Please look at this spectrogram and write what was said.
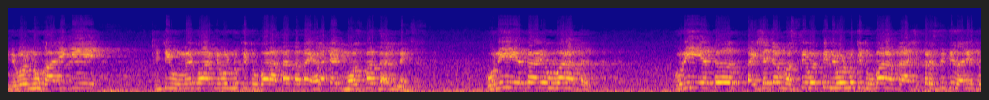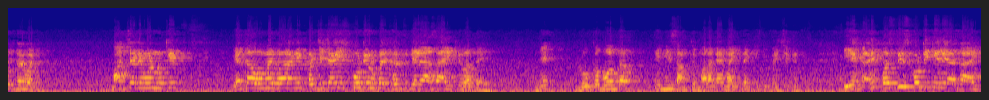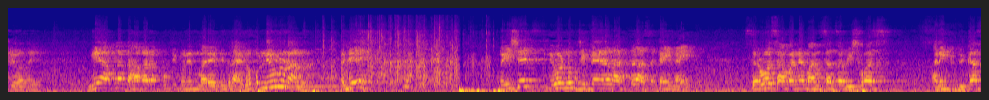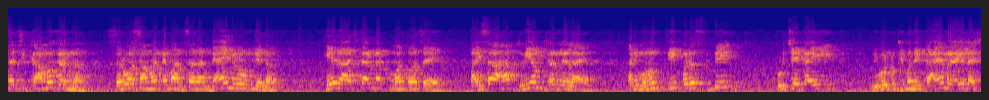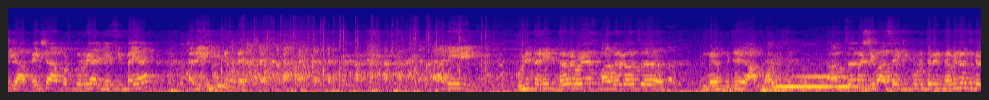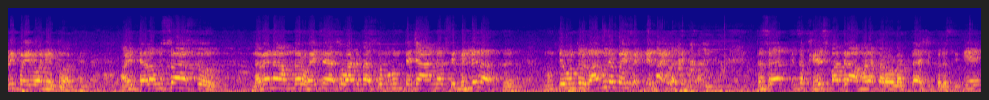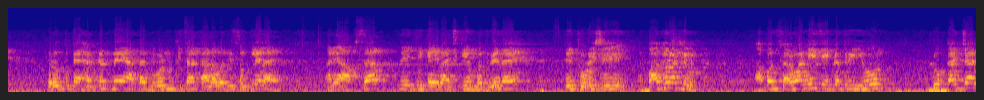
निवडणूक आली की किती उमेदवार निवडणुकीत उभा राहतात आता ह्याला काही मोजमात झालं नाही. कोणी येतं आणि उभं राहतं. कुणी येतं पैशाच्या मस्तीवरती निवडणुकीत उभा राहतं. अशी परिस्थिती झाली आहे दुर्दैवाने. मागच्या निवडणुकीत एका उमेदवाराने पंचेचाळीस कोटी रुपये खर्च केले असं ऐकिवात आहे. म्हणजे लोक बोलतात ते मी सांगतोय. मला काय माहीत नाही किती पैसे एकाही एकाने पस्तीस कोटी केले असं ऐकिवात आहे. मी आपला दहा बारा कोटीपर्यंत मर्यादित राहिलो पण निवडून आलो. म्हणजे पैसेच निवडणूक जिंकायला लागतं असं काही नाही. सर्वसामान्य माणसाचा विश्वास आणि विकासाची कामं करणं सर्वसामान्य माणसाला न्याय मिळवून देणं हे राजकारणात महत्वाचं आहे. पैसा हा दुय्यम ठरलेला आहे. आणि म्हणून ती परिस्थिती पुढचे काही निवडणुकीमध्ये कायम राहील अशी अपेक्षा आपण करूया जयसिंग भैया आणि आणि कुणीतरी दरवेळेस माजलगावचं म्हणजे आमचं नशीब असं आहे की कुणीतरी नवीनच गडी पैलवान येतो आणि त्याला उत्साह असतो. नव्यानं आमदार व्हायचंय असं वाटत असतं म्हणून त्याच्या अंगात ते भिनलेलं असतं. म्हणून ते म्हणतो लागू द्या पैसा लागला ते तसं त्याचं फेस मात्र आम्हाला करावं लागतं अशी परिस्थिती आहे. परंतु काही हरकत नाही. आता निवडणुकीचा कालावधी संपलेला आहे. आणि आपसातले जे काही राजकीय मतभेद आहे ते थोडेसे बाजूला ठेवून आपण सर्वांनीच एकत्र येऊन लोकांच्या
